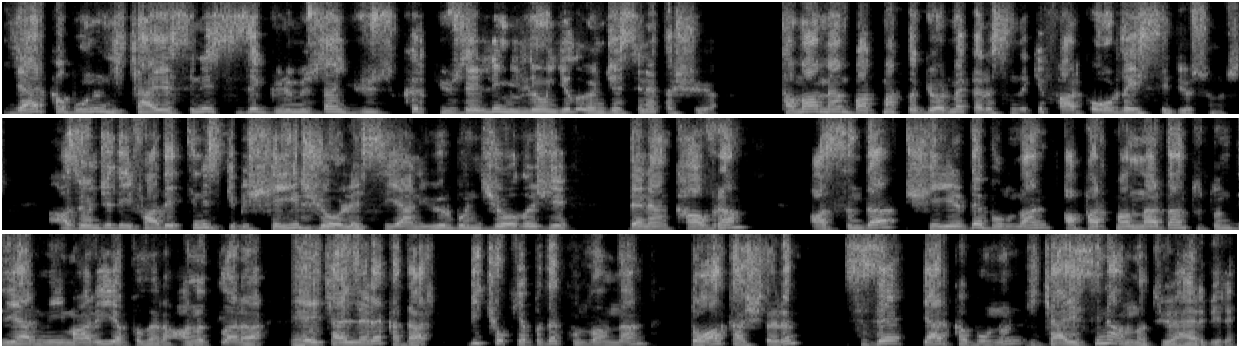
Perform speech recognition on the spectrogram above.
yer kabuğunun hikayesini size günümüzden 140-150 milyon yıl öncesine taşıyor tamamen bakmakla görmek arasındaki farkı orada hissediyorsunuz. Az önce de ifade ettiğiniz gibi şehir jeolojisi yani urban geoloji denen kavram aslında şehirde bulunan apartmanlardan tutun diğer mimari yapılara, anıtlara, heykellere kadar birçok yapıda kullanılan doğal taşların size yer kabuğunun hikayesini anlatıyor her biri.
